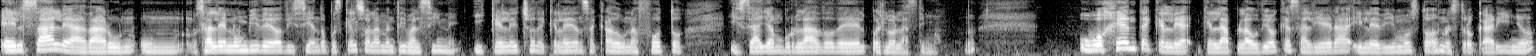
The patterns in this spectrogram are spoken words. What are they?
él sale a dar un, un, sale en un video diciendo pues que él solamente iba al cine y que el hecho de que le hayan sacado una foto y se hayan burlado de él, pues lo lastimó, ¿no? Hubo gente que le, que le aplaudió que saliera y le dimos todo nuestro cariño,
